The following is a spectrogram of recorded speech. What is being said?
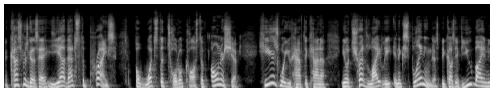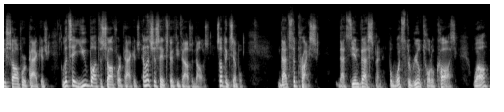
The customer's going to say, yeah, that's the price, but what's the total cost of ownership? Here's where you have to kind of, you know, tread lightly in explaining this because if you buy a new software package, let's say you bought the software package and let's just say it's $50,000, something simple. That's the price. That's the investment. But what's the real total cost? Well,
